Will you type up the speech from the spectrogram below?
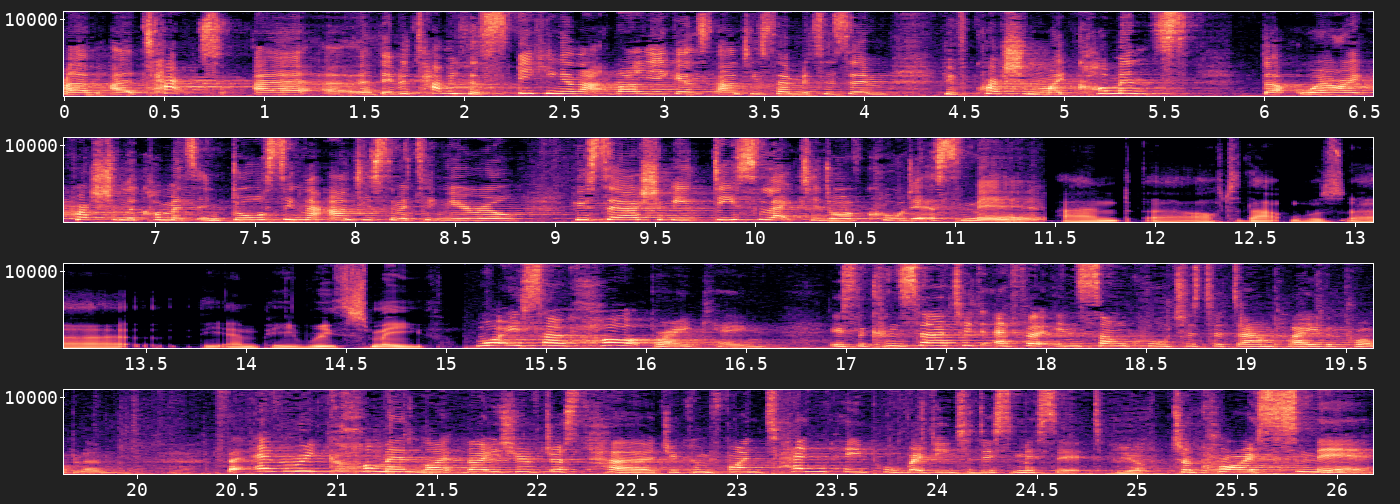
um, attacked, uh, uh, they've attacked me for speaking at that rally against anti Semitism, who've questioned my comments that where I question the comments endorsing that anti-Semitic mural, who say I should be deselected or have called it a smear. And uh, after that was uh, the MP Ruth Smeeth. What is so heartbreaking is the concerted effort in some quarters to downplay the problem. For every comment like those you've just heard, you can find 10 people ready to dismiss it, yep. to cry smear,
